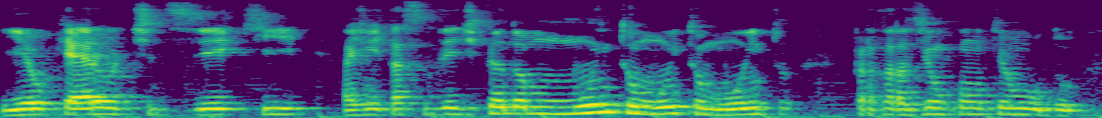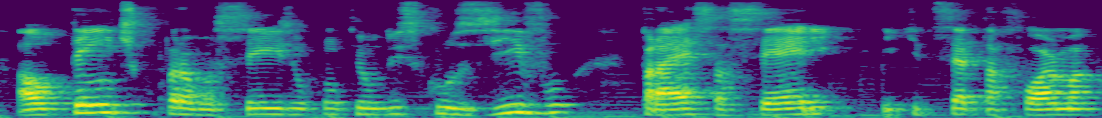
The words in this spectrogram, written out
E eu quero te dizer que a gente está se dedicando muito, muito, muito para trazer um conteúdo autêntico para vocês, um conteúdo exclusivo para essa série e que de certa forma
